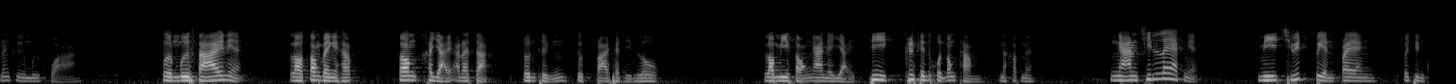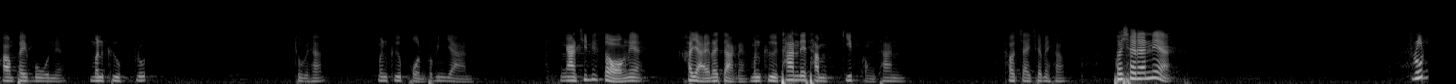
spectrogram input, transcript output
นั่นคือมือขวา ส่วนมือซ้ายเนี่ย เราต้องเป็นไงครับ ต้องขยายอาณาจักรจนถึงสุดปลายแผ่นดินโลก เรามีสองงานใหญ่ๆที่คริสเตียนทุกคนต้องทำนะครับนะงานชิ้นแรกเนี่ย มีชีวิตเปลี่ยนแปลงไปถึงความไพ่บูรณ์เนี่ยมันคือฟรุตถูกไหมครับ มันคือผลพระวิญญาณ งานชิ้นที่สองเนี่ย ขยายอาณาจักรเนี่ยมันคือท่านได้ทำกิฟต์ของท่าน เข้าใจใช่ไหมครับ เพราะฉะนั้นเนี่ยฟรุต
